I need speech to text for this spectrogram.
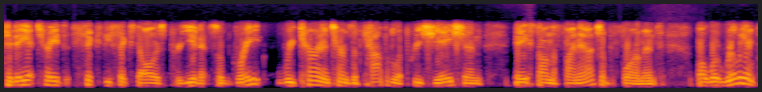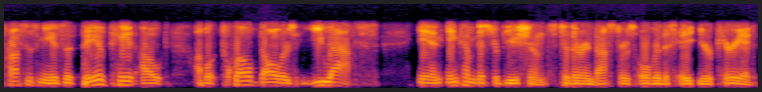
Today it trades at $66 per unit. So great return in terms of capital appreciation based on the financial performance. But what really impresses me is that they have paid out about $12 US in income distributions to their investors over this eight year period.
